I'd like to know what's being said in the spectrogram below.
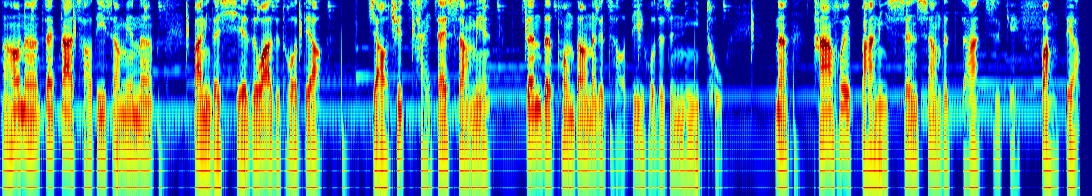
然后呢，在大草地上面呢，把你的鞋子袜子脱掉，脚去踩在上面。真的碰到那个草地或者是泥土，那它会把你身上的杂质给放掉，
